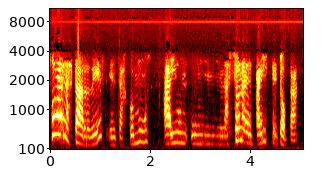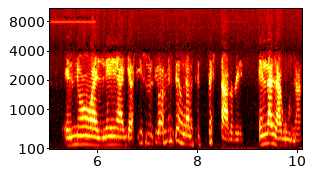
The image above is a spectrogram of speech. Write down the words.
Todas las tardes en Chascomús hay un- un- una zona del país que toca el NOA, el NEA y así sucesivamente durante tres tardes en la laguna.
